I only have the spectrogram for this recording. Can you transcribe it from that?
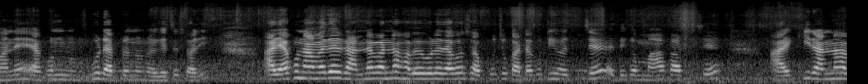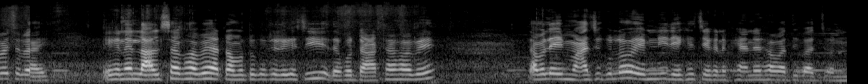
মানে এখন গুড আফটারনুন হয়ে গেছে সরি আর এখন আমাদের রান্না বান্না হবে বলে দেখো সব কিছু কাটাকুটি হচ্ছে, এদিকে মা কাটছে। আর কি রান্না হবে চলে যাই। এখানে লাল শাক হবে আর টমেটো কেটে রেখেছি, দেখো ডাঁটা হবে। তাহলে এই মাছগুলো এমনি রেখেছি এখানে ফ্যানের হাওয়া দেওয়ার জন্য।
